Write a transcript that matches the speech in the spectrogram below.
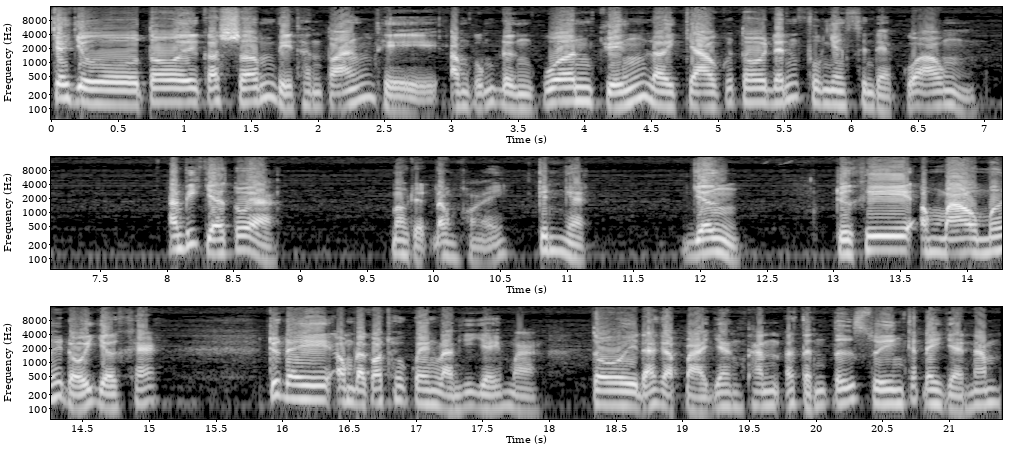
Cho dù tôi có sớm bị thanh toán thì ông cũng đừng quên chuyển lời chào của tôi đến phu nhân xinh đẹp của ông. Anh biết vợ tôi à? Mao Trạch Đông hỏi, kinh ngạc. Dân, Trừ khi ông Mao mới đổi vợ khác. Trước đây, ông đã có thói quen làm như vậy mà. Tôi đã gặp bà Giang Thanh ở tỉnh Tứ Xuyên cách đây vài năm.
